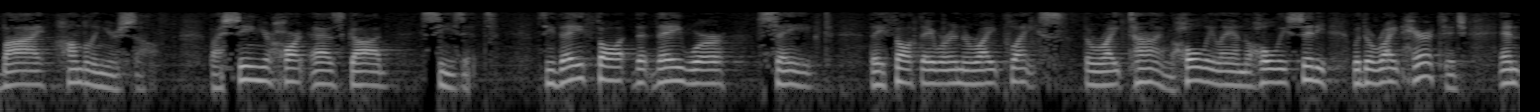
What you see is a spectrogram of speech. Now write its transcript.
by humbling yourself, by seeing your heart as God sees it. See, they thought that they were saved. They thought they were in the right place, the right time, the Holy Land, the holy city, with the right heritage. And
